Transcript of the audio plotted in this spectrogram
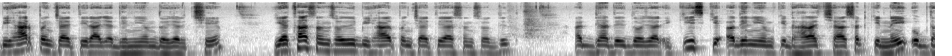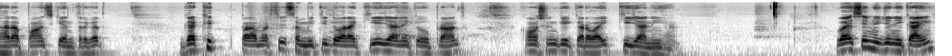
बिहार पंचायती राज अधिनियम 2006 यथा संशोधित बिहार पंचायती राज संशोधित अध्यादेश 2021 के अधिनियम की धारा छियासठ की नई उपधारा पाँच के अंतर्गत गठित परामर्शी समिति द्वारा किए जाने के उपरांत काउंसलिंग की कार्रवाई की जानी है। वैसे नियोजन इकाई,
